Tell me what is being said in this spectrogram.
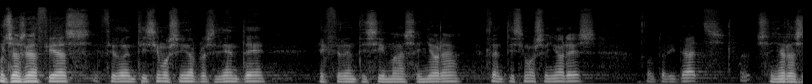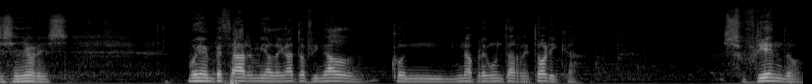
Muchas gracias, excelentísimo señor presidente, excelentísima señora, excelentísimos señores, autoridades, señoras y señores. Voy a empezar mi alegato final con una pregunta retórica, sufriendo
